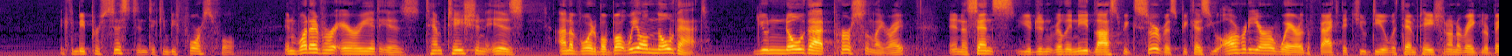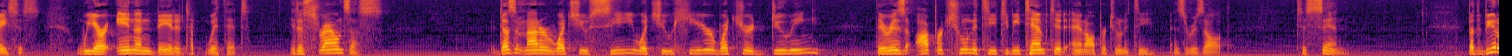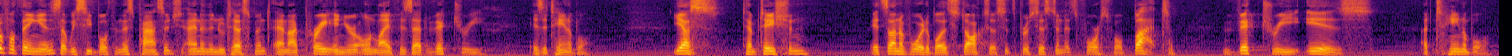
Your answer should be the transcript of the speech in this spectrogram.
it can be persistent, it can be forceful. In whatever area it is, temptation is unavoidable. But we all know that. You know that personally, right? In a sense, you didn't really need last week's service because you already are aware of the fact that you deal with temptation on a regular basis. We are inundated with it, it surrounds us. It doesn't matter what you see, what you hear, what you're doing, there is opportunity to be tempted and opportunity, as a result, to sin. But the beautiful thing is that we see both in this passage and in the New Testament, and I pray in your own life, is that victory is attainable. Yes, temptation, it's unavoidable, it stalks us, it's persistent, it's forceful, but victory is attainable.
